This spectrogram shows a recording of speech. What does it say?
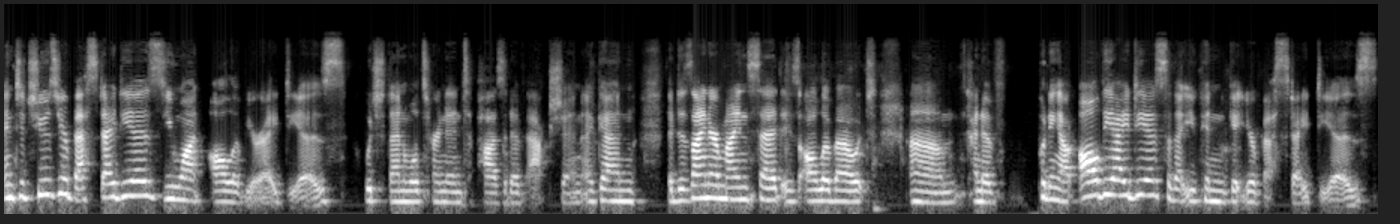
And to choose your best ideas, you want all of your ideas which then will turn into positive action. Again, the designer mindset is all about um, kind of putting out all the ideas so that you can get your best ideas.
